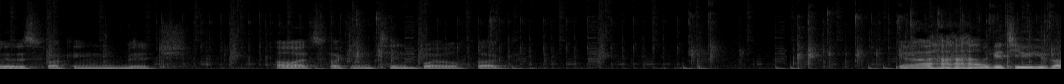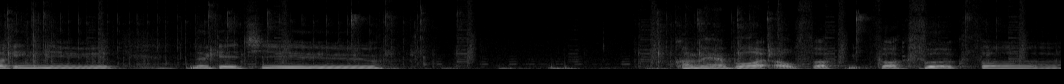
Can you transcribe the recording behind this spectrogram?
Look at this fucking bitch. Oh, it's fucking tinfoil, fuck. Yeah, look at you, you fucking nerd. Look at you. Come here, boy. Oh, fuck me. Fuck, fuck, fuck.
